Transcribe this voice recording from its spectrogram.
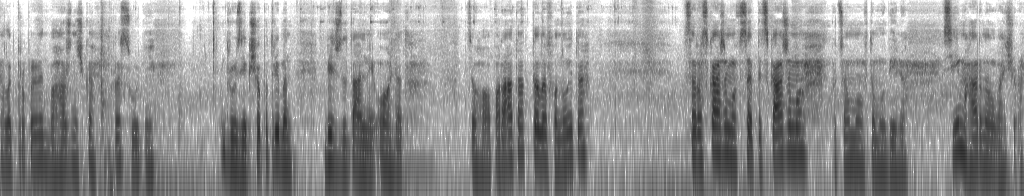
Електропривід багажничка присутній. Друзі, якщо потрібен більш детальний огляд цього апарата, телефонуйте. Все розкажемо, все підскажемо по цьому автомобілю. Всім гарного вечора.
